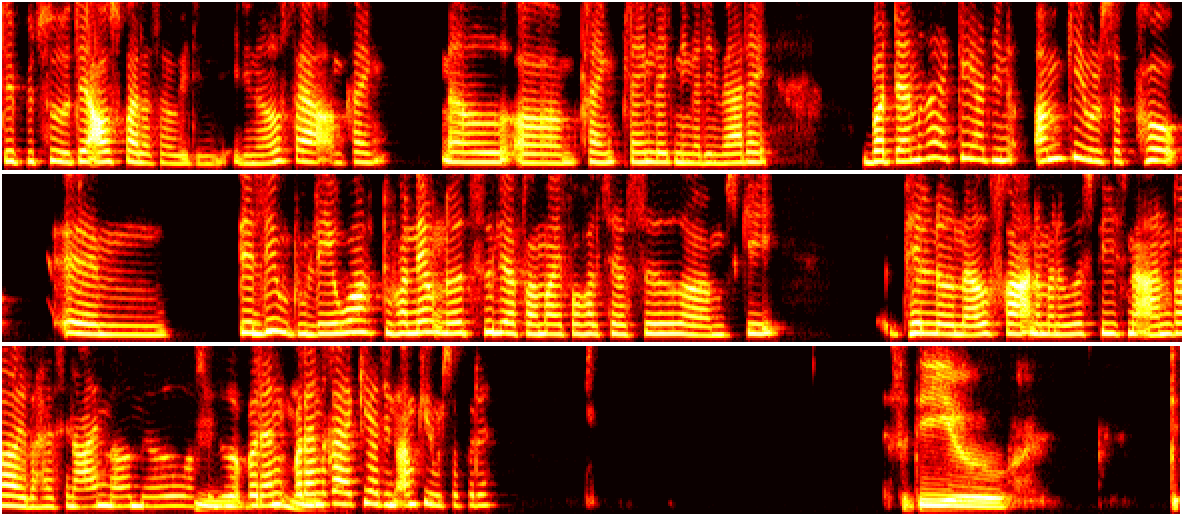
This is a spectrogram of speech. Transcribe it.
det betyder, det afspejler sig jo i din, i din adfærd omkring mad og omkring planlægning af din hverdag. Hvordan reagerer dine omgivelser på øhm, det liv, du lever? Du har nævnt noget tidligere for mig i forhold til at sidde og måske pille noget mad fra, når man er ude at spise med andre, eller have sin egen mad med, og så videre. Hvordan, mm. hvordan reagerer dine omgivelser på det? Altså, det er jo... Det,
